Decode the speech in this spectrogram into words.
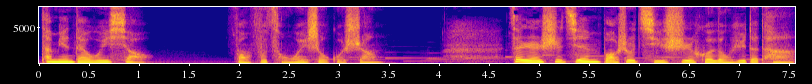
他面带微笑，仿佛从未受过伤。在人世间饱受歧视和冷遇的他。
